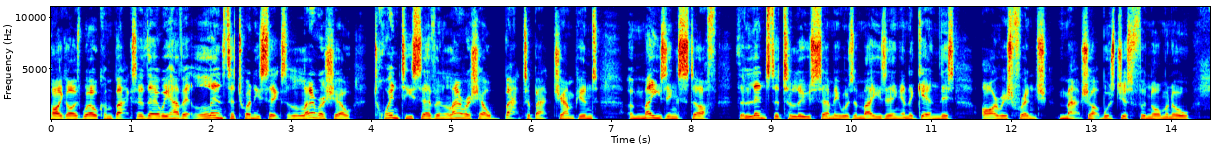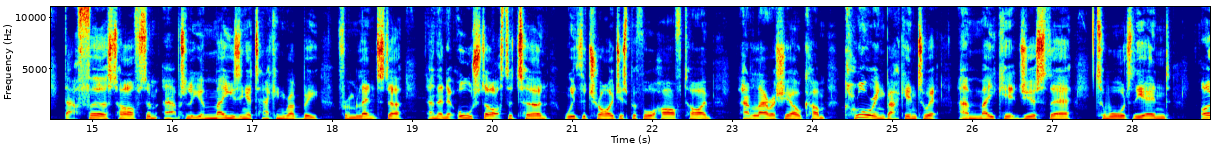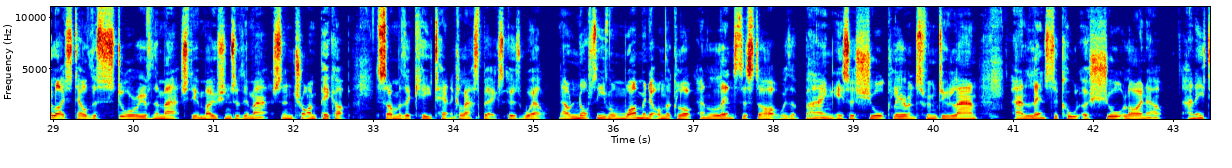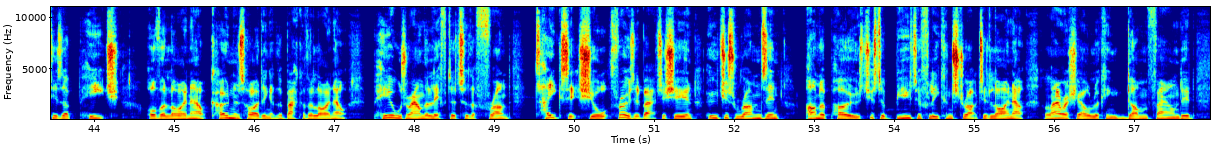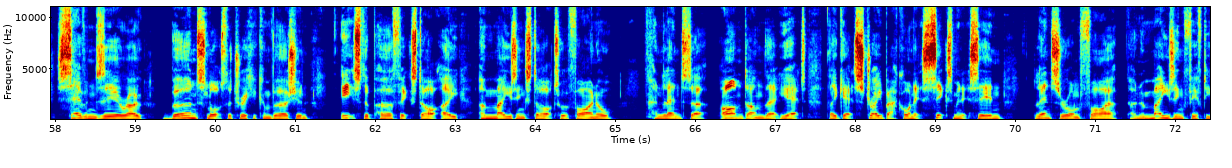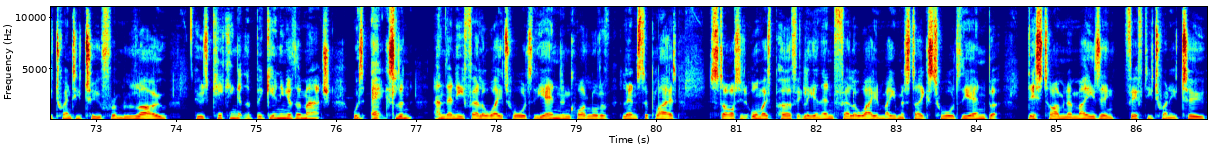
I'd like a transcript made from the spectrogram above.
Hi guys, welcome back. So there we have it. Leinster 26, La Rochelle 27. La Rochelle back-to-back champions. Amazing stuff. The Leinster Toulouse semi was amazing. And again, this Irish-French matchup was just phenomenal. That first half, some absolutely amazing attacking rugby from Leinster. And then it all starts to turn with the try just before half-time. And La Rochelle come clawing back into it and make it just there towards the end. I like to tell the story of the match, the emotions of the match, and try and pick up some of the key technical aspects as well. Now, not even one minute on the clock, and Leinster start with a bang. It's a short clearance from Dulin, and Leinster call a short line out, and it is a peach of a line out. Conan's hiding at the back of the line out, peels around the lifter to the front, takes it short, throws it back to Sheehan, who just runs in unopposed. Just a beautifully constructed line out. La Rochelle looking dumbfounded. 7 0. Burn slots the tricky conversion. It's the perfect start. A amazing start to a final. And Leinster aren't done that yet. They get straight back on it six minutes in. Leinster on fire, an amazing 50 22 from Lowe, whose kicking at the beginning of the match was excellent, and then he fell away towards the end. And quite a lot of Leinster players started almost perfectly and then fell away and made mistakes towards the end. But this time, an amazing 50 22.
